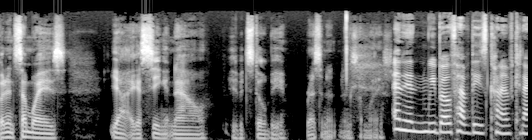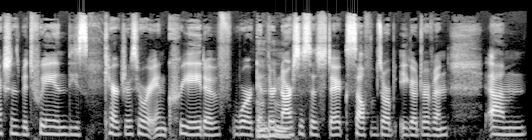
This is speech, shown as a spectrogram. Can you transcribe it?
But in some ways, yeah, I guess seeing it now, it would still be resonant in some ways. And then we both have these kind of connections between these characters who are in creative work and they're narcissistic, self absorbed, ego driven um,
